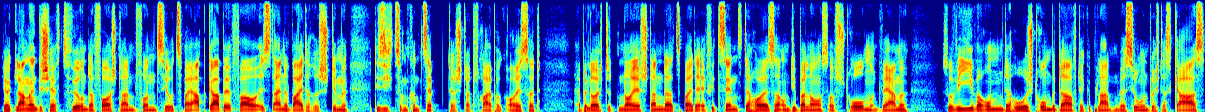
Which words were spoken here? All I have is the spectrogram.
Jörg Lange, geschäftsführender Vorstand von CO2-Abgabe e.V., ist eine weitere Stimme, die sich zum Konzept der Stadt Freiburg äußert. Er beleuchtet neue Standards bei der Effizienz der Häuser und die Balance aus Strom und Wärme, sowie warum der hohe Strombedarf der geplanten Version durch das Gas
